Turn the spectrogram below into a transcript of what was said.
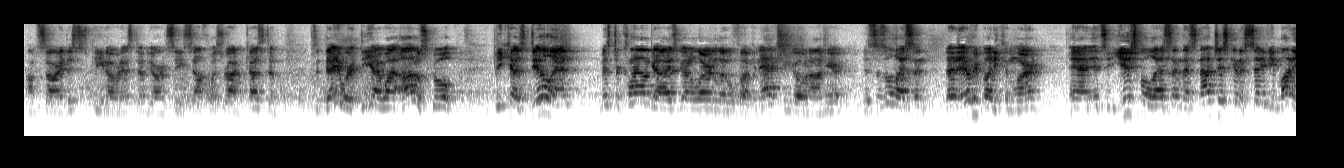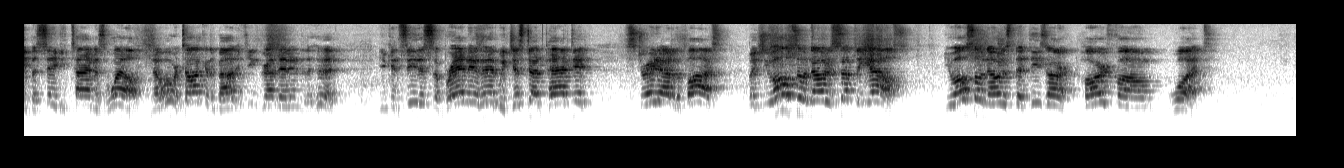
I'm sorry, this is Pete over at SWRC Southwest Rod and Custom. Today we're at DIY Auto School because Dylan, Mr. Clown Guy, is going to learn a little fucking action going on here. This is a lesson that everybody can learn and it's a useful lesson that's not just going to save you money but save you time as well. Now what we're talking about, if you can grab that into the hood, you can see this is a brand new hood. We just unpacked it straight out of the box. But you also notice something else. You also notice that these are hard foam what?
